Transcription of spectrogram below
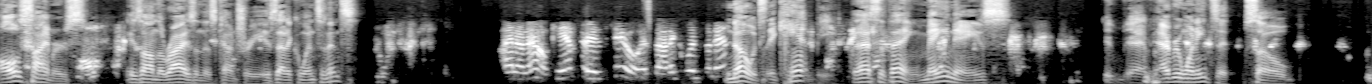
Alzheimer's is on the rise in this country. Is that a coincidence? I don't know. Cancer is too. Is that a coincidence? No, it's it can't be. That's the thing. Mayonnaise, everyone eats it. So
